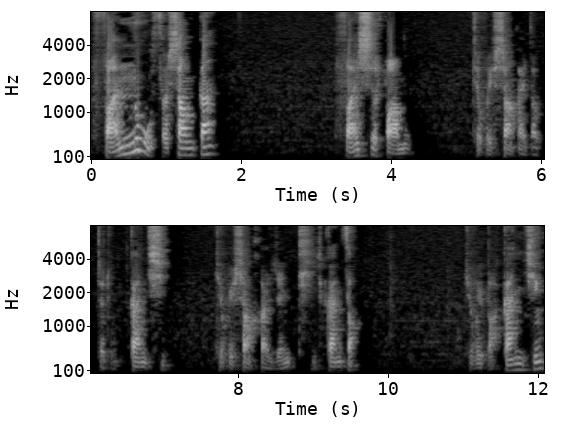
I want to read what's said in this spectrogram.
烦怒则伤肝，凡事发怒就会伤害到这种肝气，就会伤害人体肝脏，就会把肝经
